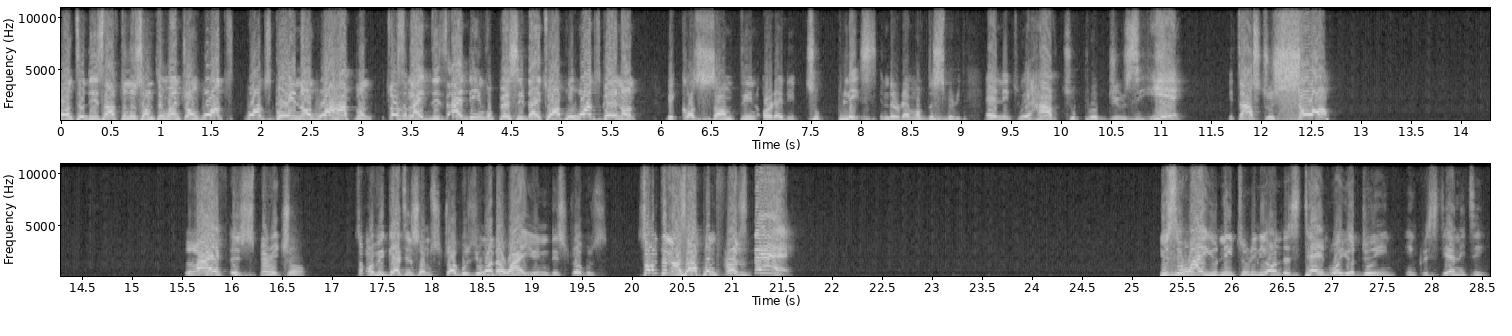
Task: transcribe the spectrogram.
Until this afternoon something went wrong. What what's going on? What happened? It wasn't like this. I didn't even perceive that it would happen. What's going on? Because something already took place in the realm of the spirit. And it will have to produce here. It has to show up life is spiritual some of you get in some struggles you wonder why are you in these struggles something has happened for us there you see why you need to really understand what you're doing in christianity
